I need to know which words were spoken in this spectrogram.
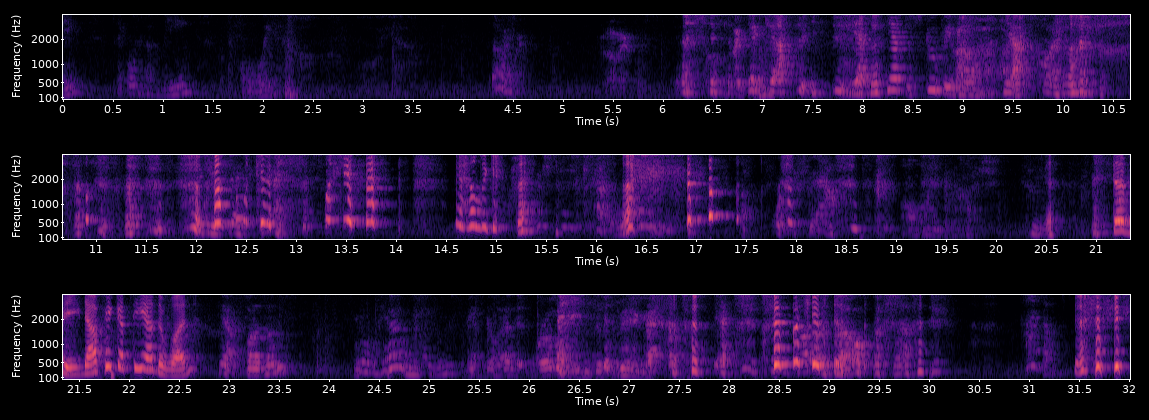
me. Say, oh, love me. Oh, yeah. Oh, yeah. It's all right. yeah, yeah, you have to scoop him out. Oh, yeah. look at look at that. Yeah, look at How that. much this cat weigh? 40 pounds. Oh my gosh. Stubby, now pick up the other one. Yeah, fuzzums. Oh, yeah, fuzzums. I'm glad that Rose isn't this big. Look at this. Awesome.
